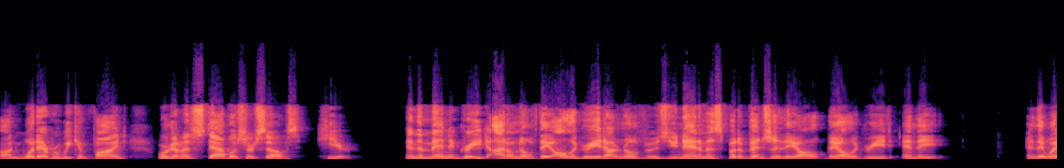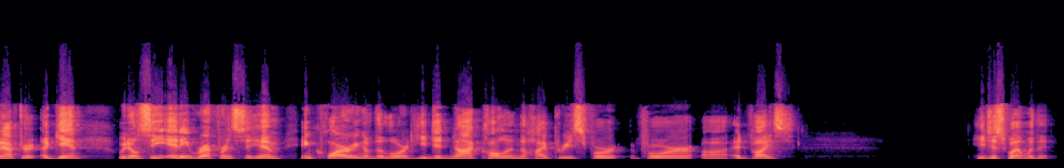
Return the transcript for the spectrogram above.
on whatever we can find. We're going to establish ourselves here. And the men agreed. I don't know if they all agreed. I don't know if it was unanimous, but eventually they all they all agreed and they and they went after it. Again, we don't see any reference to him inquiring of the Lord. He did not call in the high priest for for uh, advice. He just went with it.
